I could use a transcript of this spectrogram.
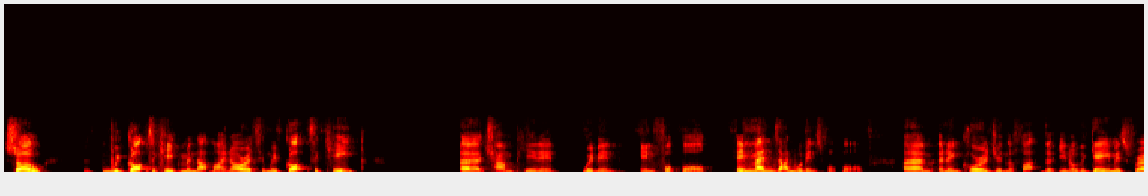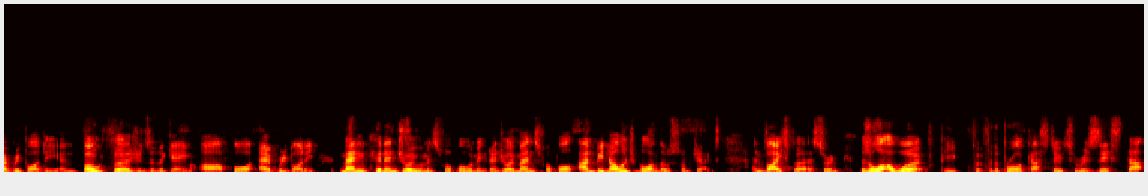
so we've got to keep them in that minority and we've got to keep uh, championing women in football, in men's and women's football, um, and encouraging the fact that you know the game is for everybody, and both versions of the game are for everybody. Men can enjoy women's football, women can enjoy men's football, and be knowledgeable on those subjects, and vice versa. And there's a lot of work for people for, for the broadcast to do to resist that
